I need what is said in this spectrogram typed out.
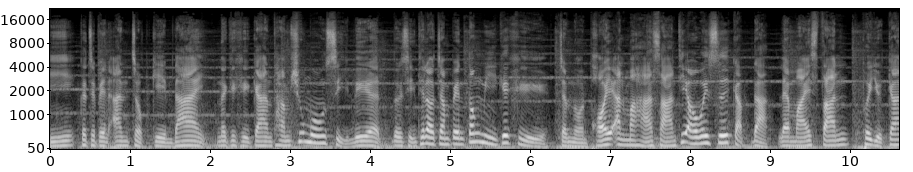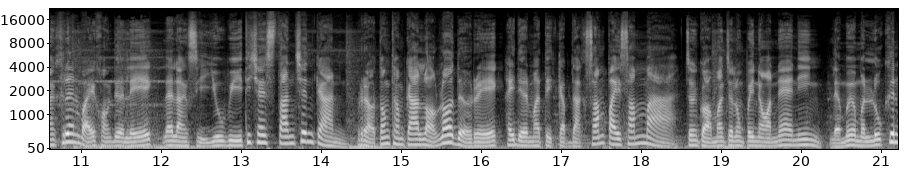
นี้ก็จะเป็นอันจบเกมได้นั่นก็คือการทำชั่วโมงสีเลือด โดยสิ่งที่เราจำเป็นต้องมีก็คือจำนวนพอยต์อันมหาศาลที่เอาไว้ซื้อกับดัก และไม้สตันเพื่อหยุดการเคลื่อนไหวของเดอะเล็กและรังสี UV ที่ใช้สตันเช่นกัน เราต้องทำการหลอกล่อเดอะเล็กให้เดินมาติดกับดักซ้ำไปซ้ำมา จนกว่ามันจะลงไปนอนแน่นิ่ง และเมื่อมันลุกขึ้น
